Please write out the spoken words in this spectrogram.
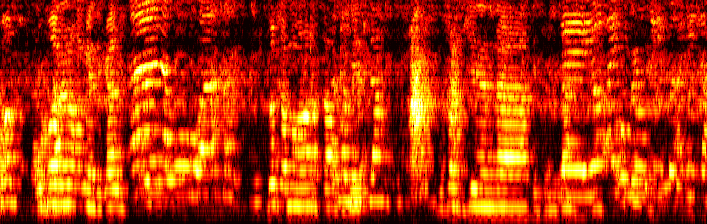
Ma'am, kukuha na ako medical. Ah, nakuha. Doon sa mga sa opisina. Doon sa opisina nila Leo, eh, ay sumuki. Iba kita.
